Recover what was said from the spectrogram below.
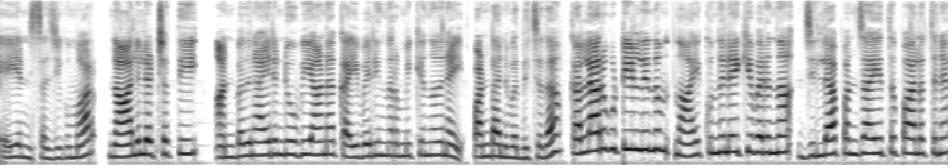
A N Sajikumar നാല് ലക്ഷത്തി അൻപതിനായിരം രൂപയാണ് കൈവരി നിർമ്മിക്കുന്നതിനായി ഫണ്ട് അനുവദിച്ചത്. കല്ലാറുകുട്ടിയിൽ നിന്നും നായ്ക്കുന്നിലേക്ക് വരുന്ന ജില്ലാ പഞ്ചായത്ത് പാലത്തിന്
